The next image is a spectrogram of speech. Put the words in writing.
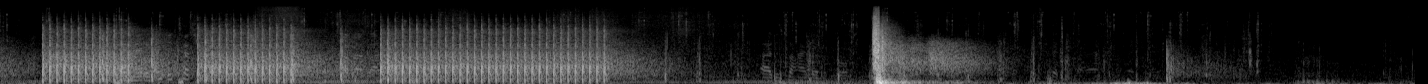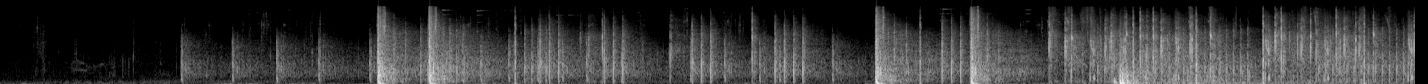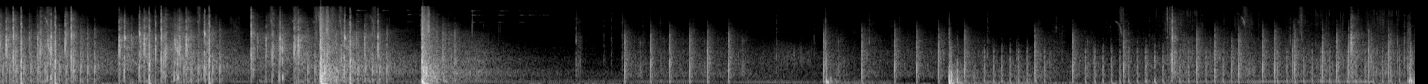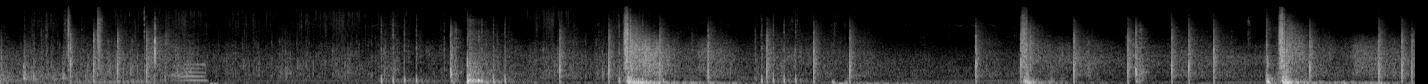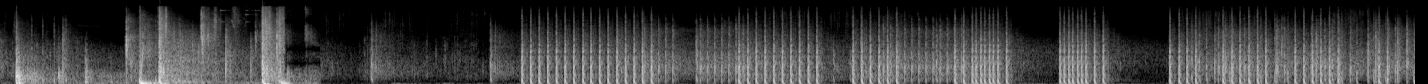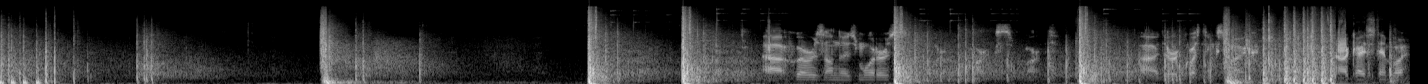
Uh, whoever's on those mortars, mortar marks marked. Uh, they're requesting smoke. Okay, stand by.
